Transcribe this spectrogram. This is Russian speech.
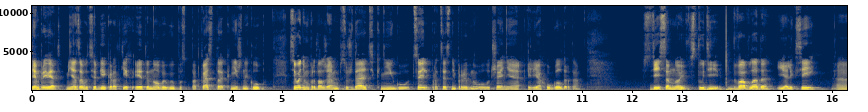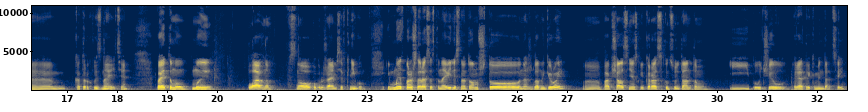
Всем привет! Меня зовут Сергей Коротких, и это новый выпуск подкаста «Книжный клуб». Сегодня мы продолжаем обсуждать книгу «Цель. Процесс непрерывного улучшения» Ильяху Голдерта. Здесь со мной в студии два Влада и Алексей, эм, которых вы знаете. Поэтому мы плавно снова погружаемся в книгу. И мы в прошлый раз остановились на том, что наш главный герой пообщался несколько раз с консультантом и получил ряд рекомендаций,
